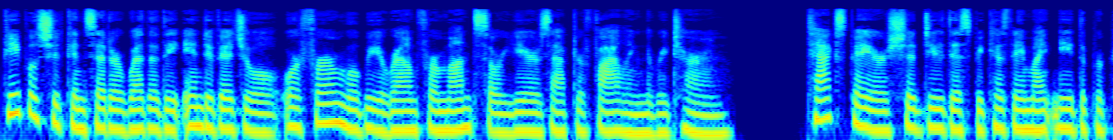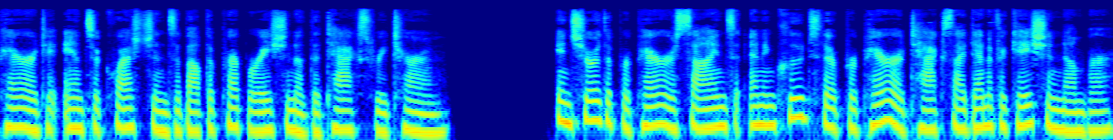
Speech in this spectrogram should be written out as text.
People should consider whether the individual or firm will be around for months or years after filing the return. Taxpayers should do this because they might need the preparer to answer questions about the preparation of the tax return. Ensure the preparer signs and includes their preparer tax identification number.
